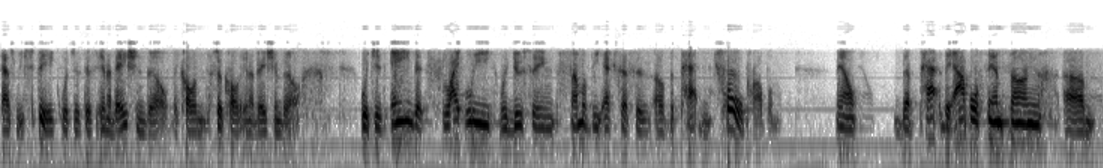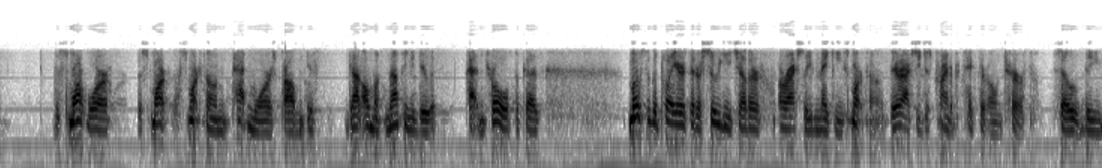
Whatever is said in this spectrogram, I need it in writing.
as we speak, which is this innovation bill. They call it the so-called innovation bill, which is aimed at slightly reducing some of the excesses of the patent troll problem. Now, the pat- the Apple, Samsung, um, the smart war, the smart smartphone patent wars problem is got almost nothing to do with patent trolls because most of the players that are suing each other are actually making smartphones. They're actually just trying to protect their own turf. So the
